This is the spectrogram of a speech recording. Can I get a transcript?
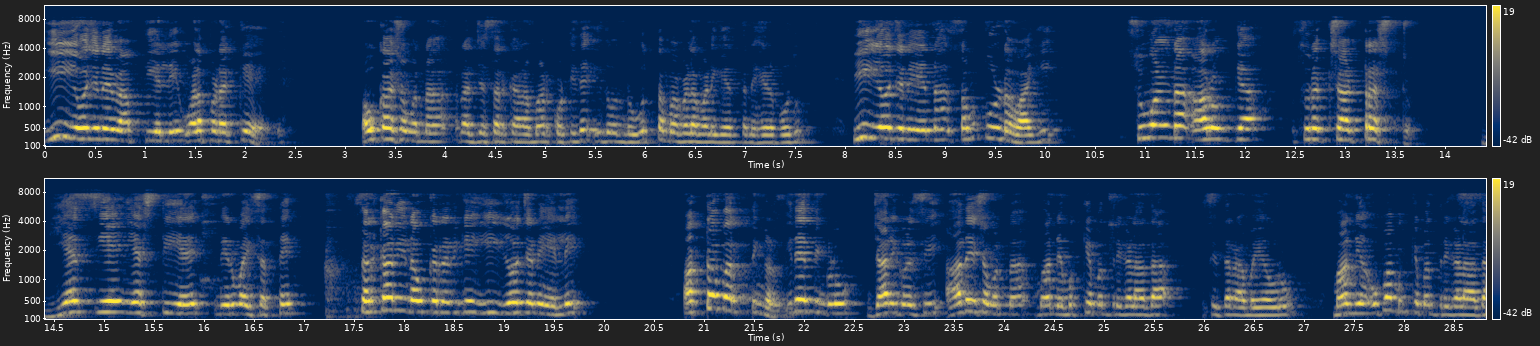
ಈ ಯೋಜನೆ ವ್ಯಾಪ್ತಿಯಲ್ಲಿ ಒಳಪಡಕ್ಕೆ ಅವಕಾಶವನ್ನ ರಾಜ್ಯ ಸರ್ಕಾರ ಮಾಡಿಕೊಟ್ಟಿದೆ. ಇದು ಒಂದು ಉತ್ತಮ ಬೆಳವಣಿಗೆ ಅಂತಲೇ ಹೇಳ್ಬೋದು. ಈ ಯೋಜನೆಯನ್ನ ಸಂಪೂರ್ಣವಾಗಿ Suvarna Arogya Suraksha trust S A S T ನಿರ್ವಹಿಸುತ್ತೆ. ಸರ್ಕಾರಿ ನೌಕರರಿಗೆ ಈ ಯೋಜನೆಯಲ್ಲಿ ಅಕ್ಟೋಬರ್ ತಿಂಗಳು, ಇದೇ ತಿಂಗಳು ಜಾರಿಗೊಳಿಸಿ ಆದೇಶವನ್ನು ಮಾನ್ಯ ಮುಖ್ಯಮಂತ್ರಿಗಳಾದ ಸಿದ್ದರಾಮಯ್ಯ ಅವರು, ಮಾನ್ಯ ಉಪಮುಖ್ಯಮಂತ್ರಿಗಳಾದ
